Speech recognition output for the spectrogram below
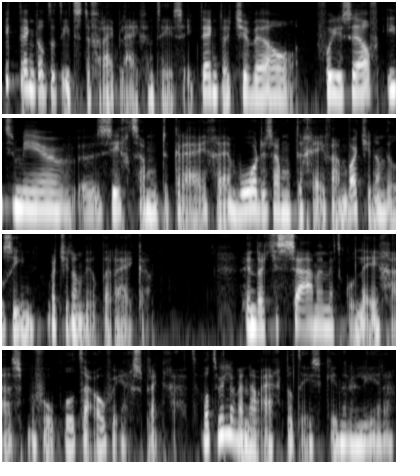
Ik denk dat het iets te vrijblijvend is. Ik denk dat je wel voor jezelf iets meer eh, zicht zou moeten krijgen en woorden zou moeten geven aan wat je dan wil zien, wat je dan wil bereiken. En dat je samen met collega's bijvoorbeeld daarover in gesprek gaat. Wat willen we nou eigenlijk dat deze kinderen leren?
